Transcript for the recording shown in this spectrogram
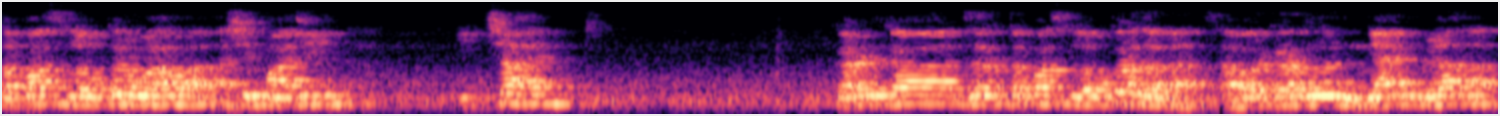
तपास लवकर व्हावा अशी माझी इच्छा आहे. कारण का जर तपास लवकर झाला सावरकरांना न्याय मिळाला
